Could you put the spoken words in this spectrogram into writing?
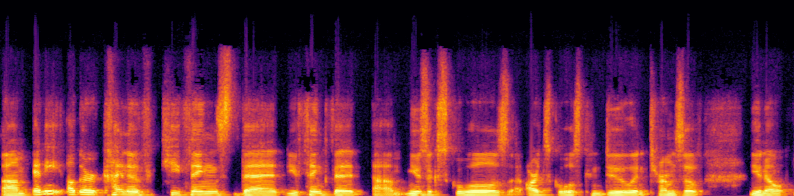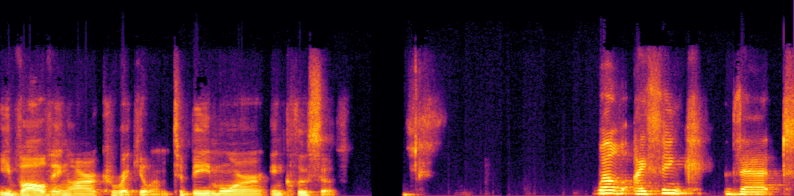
Um, any other kind of key things that you think that um, music schools, art schools can do in terms of you know, evolving our curriculum to be more inclusive? Well, I think that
